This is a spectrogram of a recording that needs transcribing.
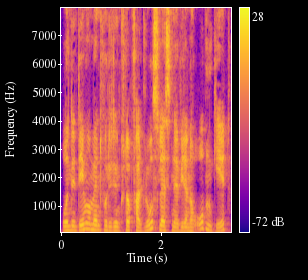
Und in dem Moment, wo du den Knopf halt loslässt und er wieder nach oben geht,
